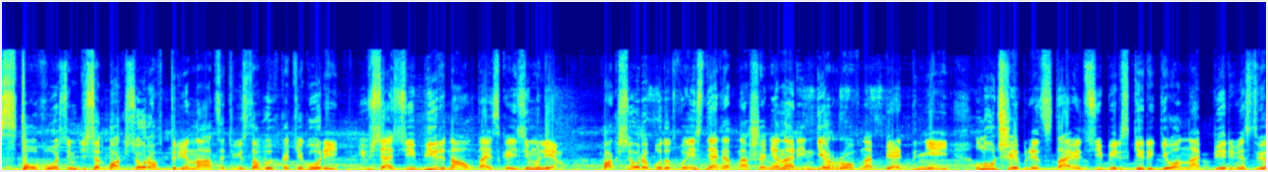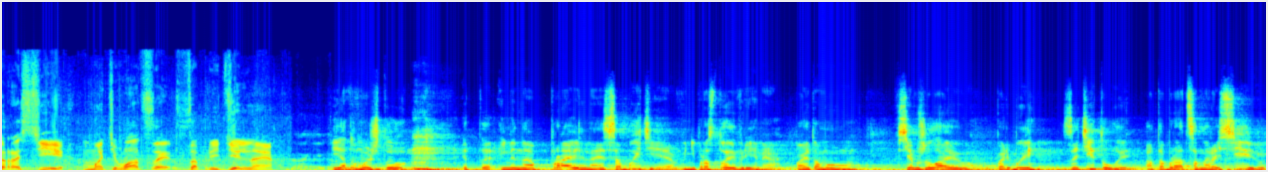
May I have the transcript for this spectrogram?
180 боксеров, 13 весовых категорий и вся Сибирь на Алтайской земле. Боксеры будут выяснять отношения на ринге ровно 5 дней. Лучшие представят сибирский регион на первенстве России. Мотивация запредельная. Я думаю, что это именно правильное событие в непростое время. Поэтому всем желаю борьбы за титулы, отобраться на Россию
